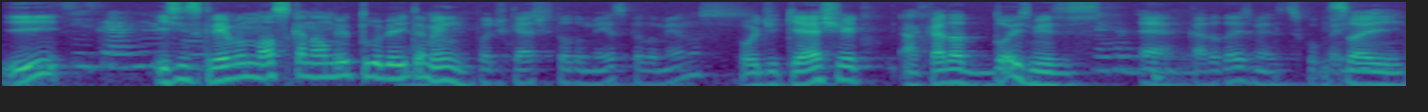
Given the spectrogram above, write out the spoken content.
E, Se inscreve no e se inscrevam no nosso canal no YouTube aí também. Podcast todo mês, pelo menos. Podcast a cada dois meses. É, cada dois meses, desculpa Isso aí.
